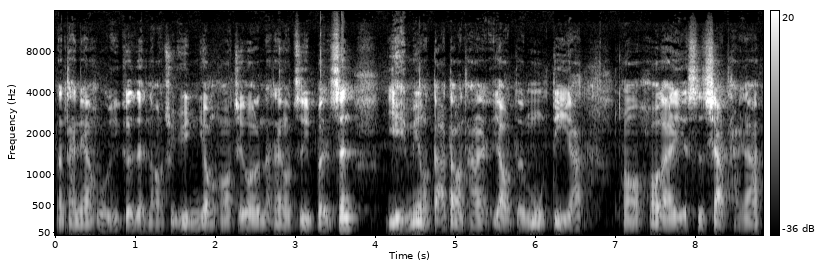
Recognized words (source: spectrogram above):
那塔尼亚胡一个人哦去运用哈，结果那他有自己本身也没有达到他要的目的啊，哦，后来也是下台啊，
